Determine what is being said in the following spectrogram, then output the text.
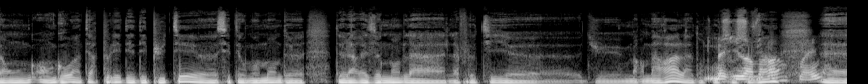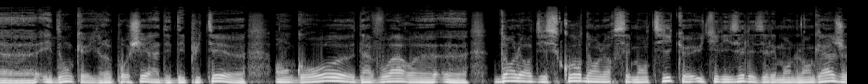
en, en, gros interpellé des députés. C'était au moment de de l'arraisonnement de la, de la flottille du Marmara, là, dont on se souvient. Euh, et donc, il reprochait à des députés, euh, en gros, d'avoir, euh, dans leur discours, dans leur sémantique, utilisé les éléments de langage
